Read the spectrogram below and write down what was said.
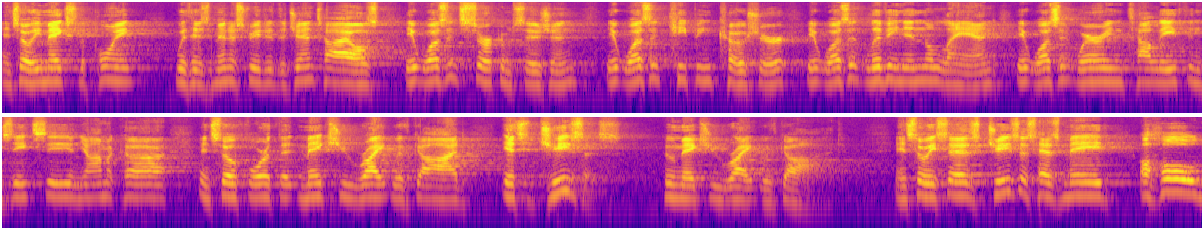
And so he makes the point with his ministry to the Gentiles it wasn't circumcision, it wasn't keeping kosher, it wasn't living in the land, it wasn't wearing talith and tzitzi and yarmulke and so forth that makes you right with God. It's Jesus who makes you right with God. And so he says Jesus has made a whole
